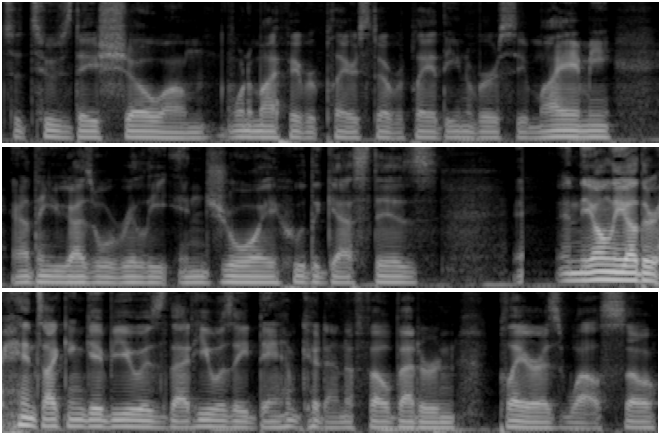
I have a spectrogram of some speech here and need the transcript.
to Tuesday's show. Um, one of my favorite players to ever play at the University of Miami, and I think you guys will really enjoy who the guest is. And the only other hint I can give you is that he was a damn good NFL veteran player as well. So,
